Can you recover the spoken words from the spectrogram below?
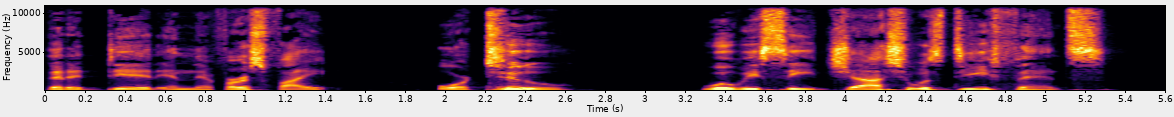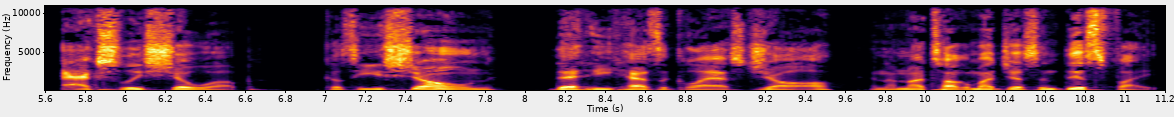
that it did in their first fight? Or two, will we see Joshua's defense actually show up? Because he's shown that he has a glass jaw, and I'm not talking about just in this fight,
